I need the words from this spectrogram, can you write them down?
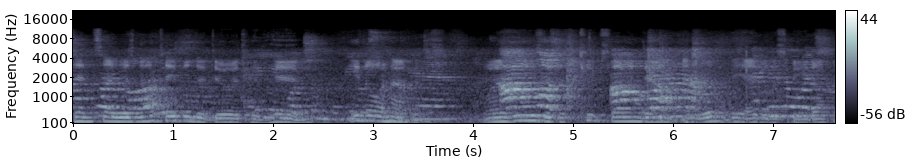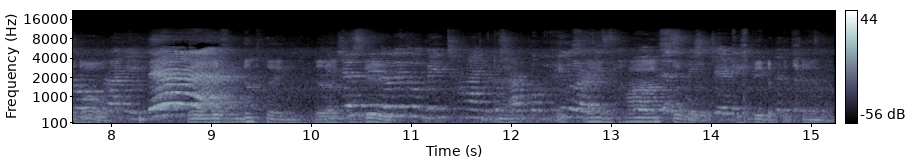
since I was not able to do it with him, you know what happens. One of these it just keep slowing down and wouldn't be able to speed up at all. There was nothing that I could do. It's impossible to speed up the channel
